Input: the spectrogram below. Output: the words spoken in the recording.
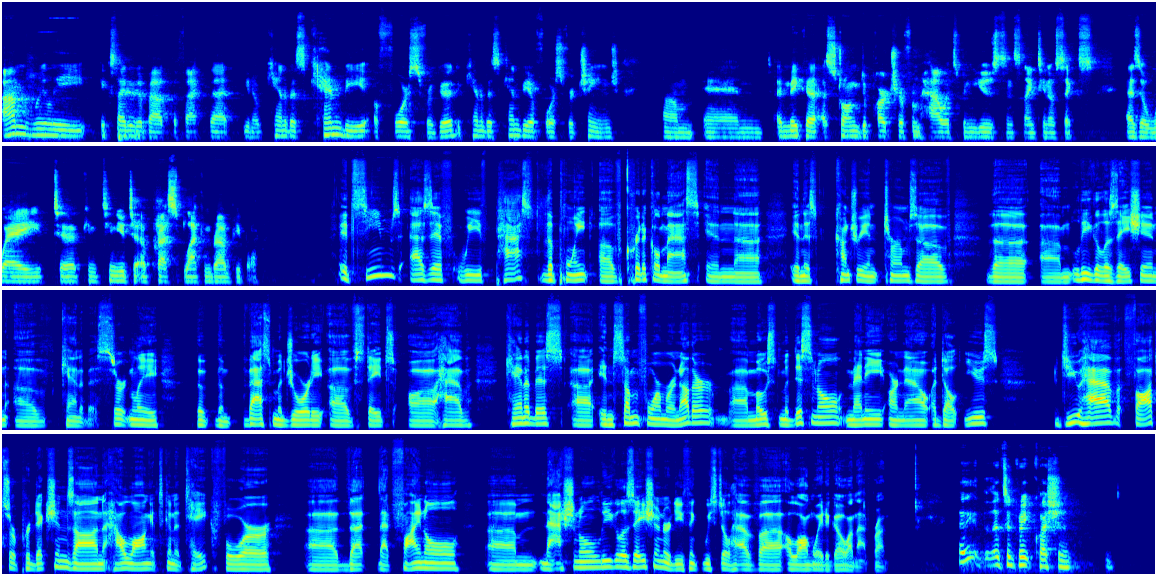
I'm really excited about the fact that you know cannabis can be a force for good. Cannabis can be a force for change, um, and and make a, a, strong departure from how it's been used since 1906 as a way to continue to oppress Black and Brown people. It seems as if we've passed the point of critical mass in uh, in this country in terms of the um, legalization of cannabis. Certainly, the the vast majority of states uh, have cannabis uh, in some form or another. Uh, most medicinal, many are now adult use. Do you have thoughts or predictions on how long it's going to take for uh, that that final um, national legalization, or do you think we still have uh, a long way to go on that front? I think that's a great question.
